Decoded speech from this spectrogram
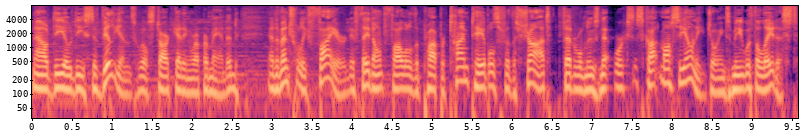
Now, DoD civilians will start getting reprimanded and eventually fired if they don't follow the proper timetables for the shot. Federal News Network's Scott Maucione joins me with the latest.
